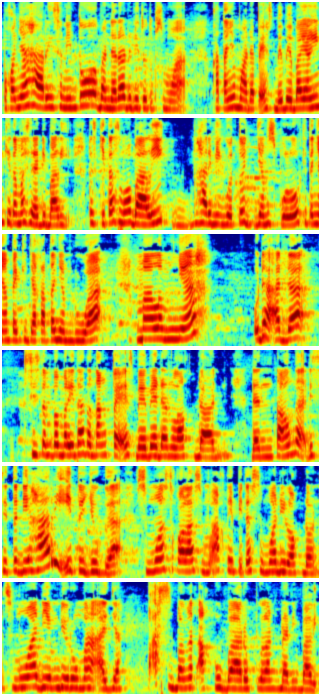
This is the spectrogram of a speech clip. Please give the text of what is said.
Pokoknya hari Senin tuh bandara udah ditutup semua. Katanya mau ada PSBB bayangin kita masih ada di Bali. Terus kita semua balik hari Minggu tuh jam 10 kita nyampe ke Jakarta jam 2 malamnya udah ada sistem pemerintah tentang PSBB dan lockdown. Dan tahu nggak di situ di hari itu juga semua sekolah, semua aktivitas semua di lockdown, semua diem di rumah aja. Pas banget aku baru pulang dari Bali.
